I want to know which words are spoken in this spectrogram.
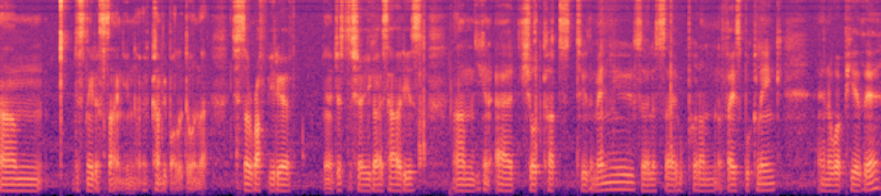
Um, just need to sign in I can't be bothered doing that. It's just a rough video you just to show you guys how it is um, you can add shortcuts to the menu. So let's say we'll put on a Facebook link and it'll appear there.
